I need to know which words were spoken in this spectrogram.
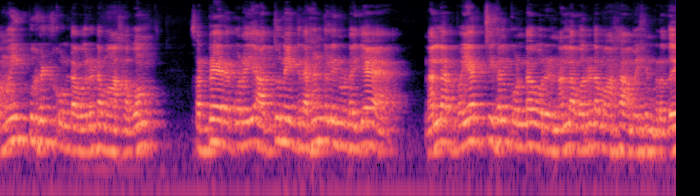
அமைப்புகள் கொண்ட வருடமாகவும் சற்றேறக்குறைய அத்துணை கிரகங்களினுடைய நல்ல பயிற்சிகள் கொண்ட ஒரு நல்ல வருடமாக அமைகின்றது.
